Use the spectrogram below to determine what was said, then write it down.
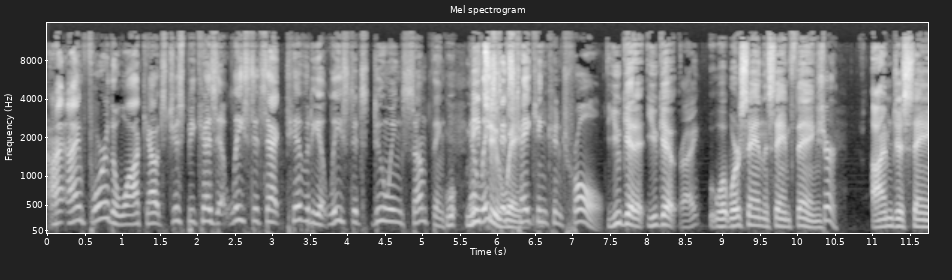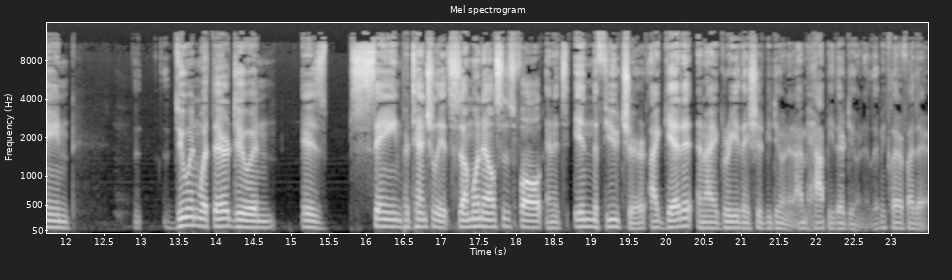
I, I'm for the walkouts just because at least it's activity, at least it's doing something, Well, me at least too, it's Wade. taking control. You get it. You get Right. What we're saying the same thing. Sure. I'm just saying, doing what they're doing is saying potentially it's someone else's fault and it's in the future. I get it and I agree they should be doing it. I'm happy they're doing it. Let me clarify there.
